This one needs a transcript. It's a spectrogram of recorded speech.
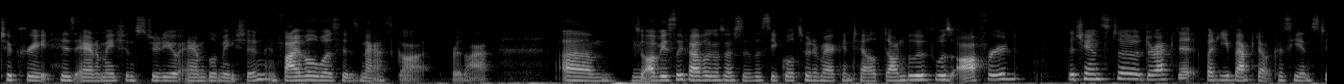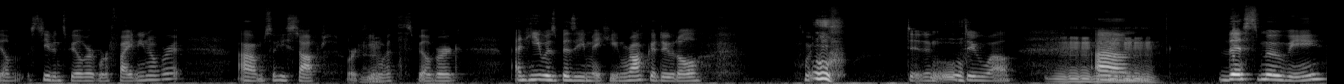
to create his animation studio Amblimation, and Fievel was his mascot for that. Um, So obviously, Fievel Goes West is the sequel to An American Tale. Don Bluth was offered the chance to direct it, but he backed out because he and Steel- Steven Spielberg were fighting over it. Um, so he stopped working with Spielberg, and he was busy making Rock-a-Doodle, which Ooh. didn't do well. Um, this movie,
